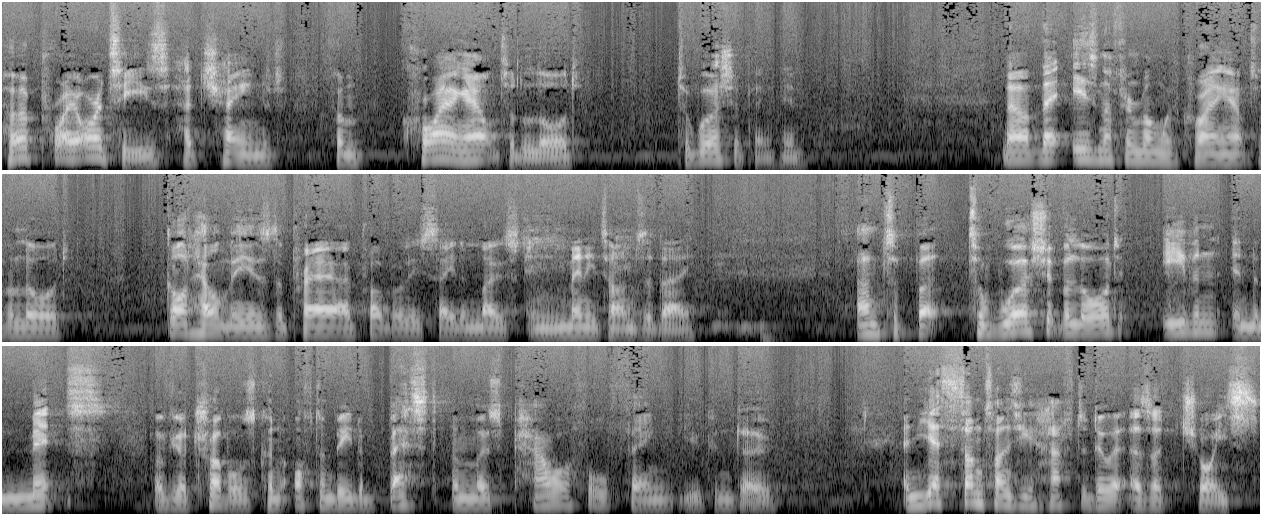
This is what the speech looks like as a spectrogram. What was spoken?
Her priorities had changed from crying out to the Lord to worshipping Him. Now, there is nothing wrong with crying out to the Lord. God help me is the prayer I probably say the most and many times a day. And to, but to worship the Lord, even in the midst of your troubles, can often be the best and most powerful thing you can do. And yes, sometimes you have to do it as a choice,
